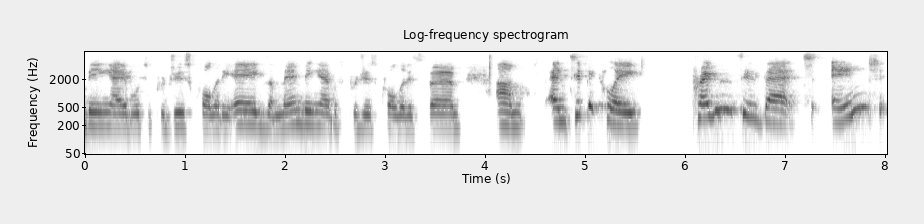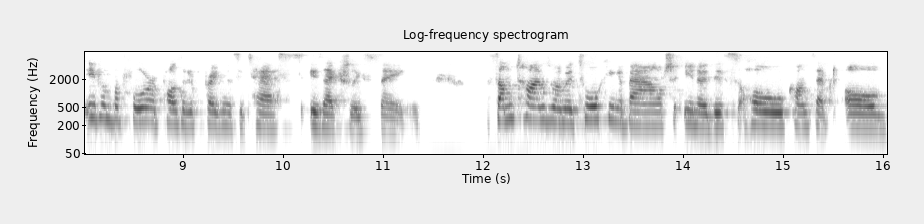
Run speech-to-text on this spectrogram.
being able to produce quality eggs, a man being able to produce quality sperm. Um, and typically, pregnancies that end even before a positive pregnancy test is actually seen. Sometimes when we're talking about you know this whole concept of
